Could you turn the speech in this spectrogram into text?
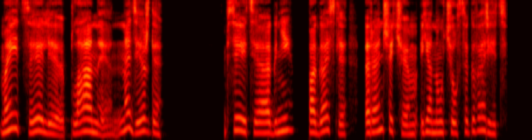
Мои цели, планы, надежды. Все эти огни погасли раньше, чем я научился говорить.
